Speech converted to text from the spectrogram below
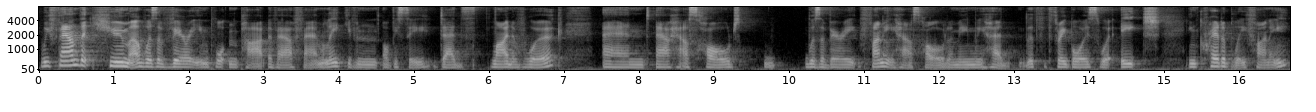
we found that humour was a very important part of our family, given obviously Dad's line of work, and our household was a very funny household. I mean, we had the three boys were each incredibly funny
